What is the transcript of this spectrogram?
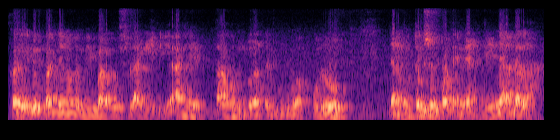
kehidupan yang lebih bagus lagi di akhir tahun 2020 dan untuk support energinya adalah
